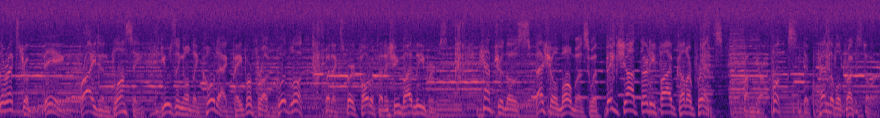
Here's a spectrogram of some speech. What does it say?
They're extra big, bright, and glossy, using only Kodak paper for a good look with expert photo finishing by Levers. Capture those special moments with Big Shot 35 color prints from your Hooks dependable drugstore.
